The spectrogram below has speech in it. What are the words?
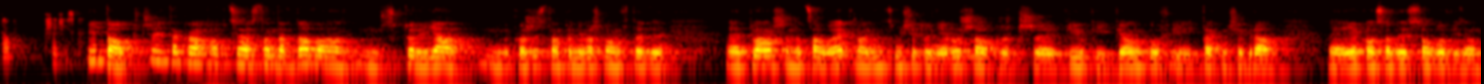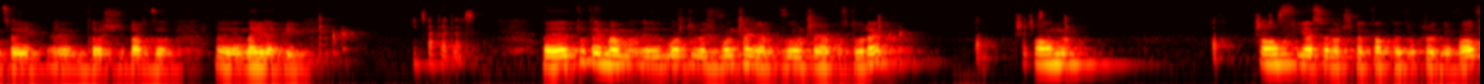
Top. Przycisk. I top, czyli taka opcja standardowa, z której ja korzystam, ponieważ mam wtedy e, planszę na cały ekran, nic mi się tu nie rusza oprócz e, piłki i pionków i tak mi się gra e, jako osobie słabowidzącej e, dość bardzo e, najlepiej. Instant replace. E, Tutaj mam e, możliwość włączenia lub wyłączenia powtórek. On. Off. Ja sobie na przykład tapnę dwukrotnie w off,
